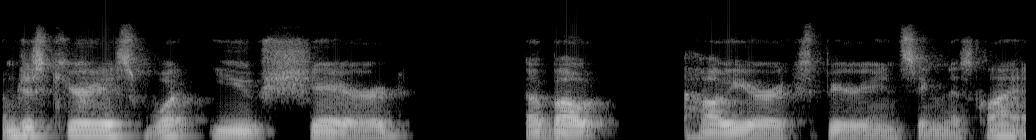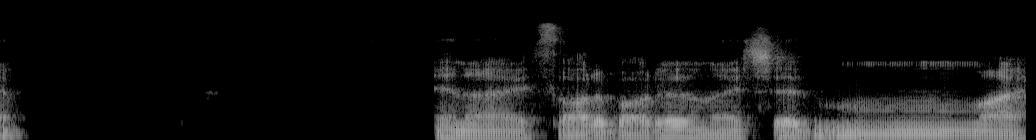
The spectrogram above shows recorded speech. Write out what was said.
I'm just curious what you shared about how you're experiencing this client. And I thought about it and I said, mm, I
